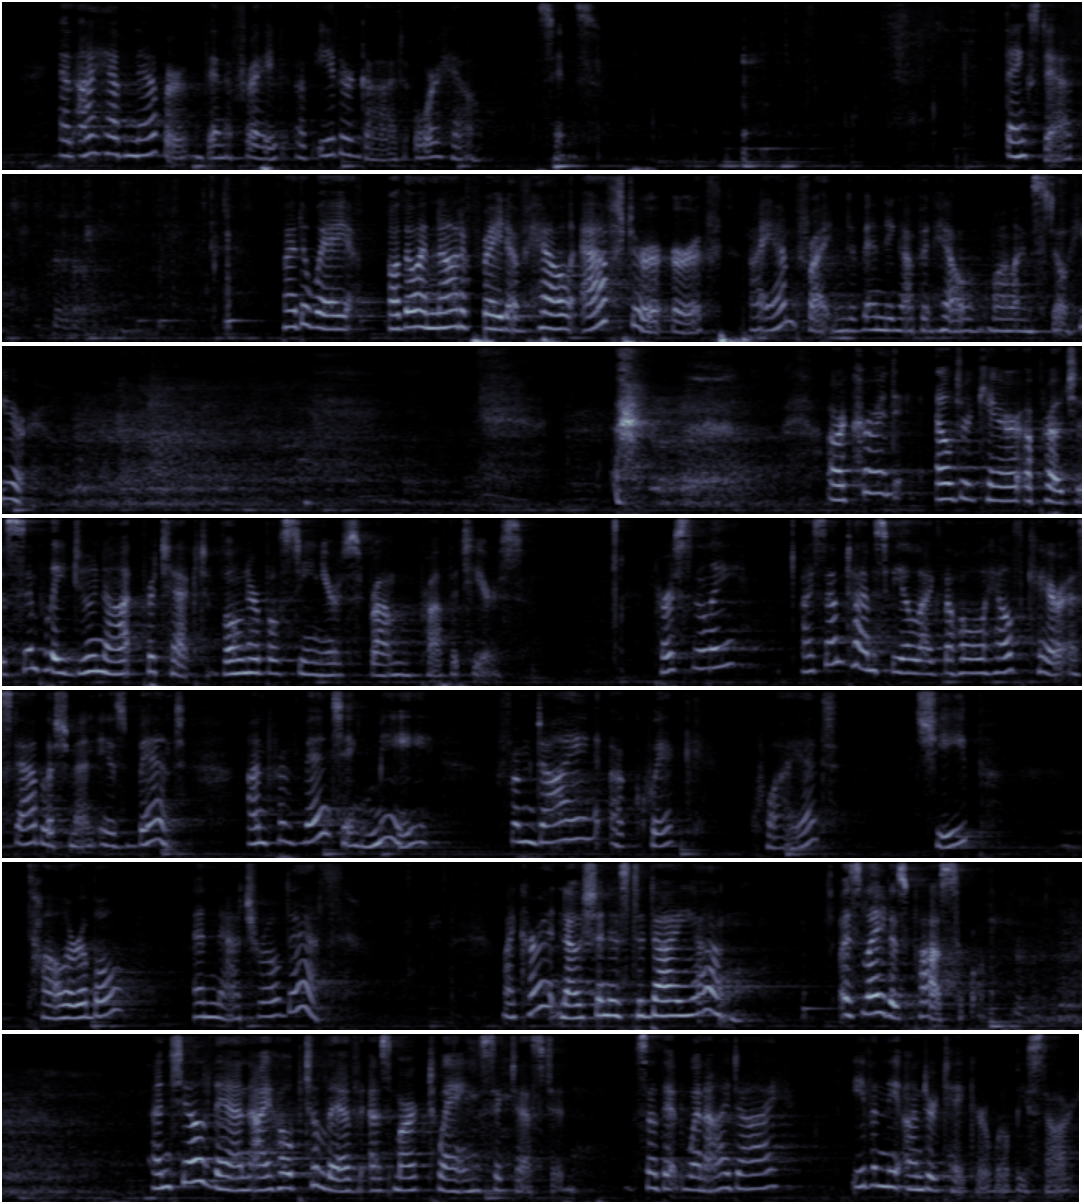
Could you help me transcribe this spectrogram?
and I have never been afraid of either God or hell since. Thanks, Dad. By the way, although I'm not afraid of hell after Earth, I am frightened of ending up in hell while I'm still here. Our current elder care approaches simply do not protect vulnerable seniors from profiteers. Personally, I sometimes feel like the whole healthcare establishment is bent on preventing me from dying a quick, quiet, cheap, tolerable, and natural death. My current notion is to die young, as late as possible. Until then, I hope to live as Mark Twain suggested, so that when I die, even the undertaker will be sorry.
